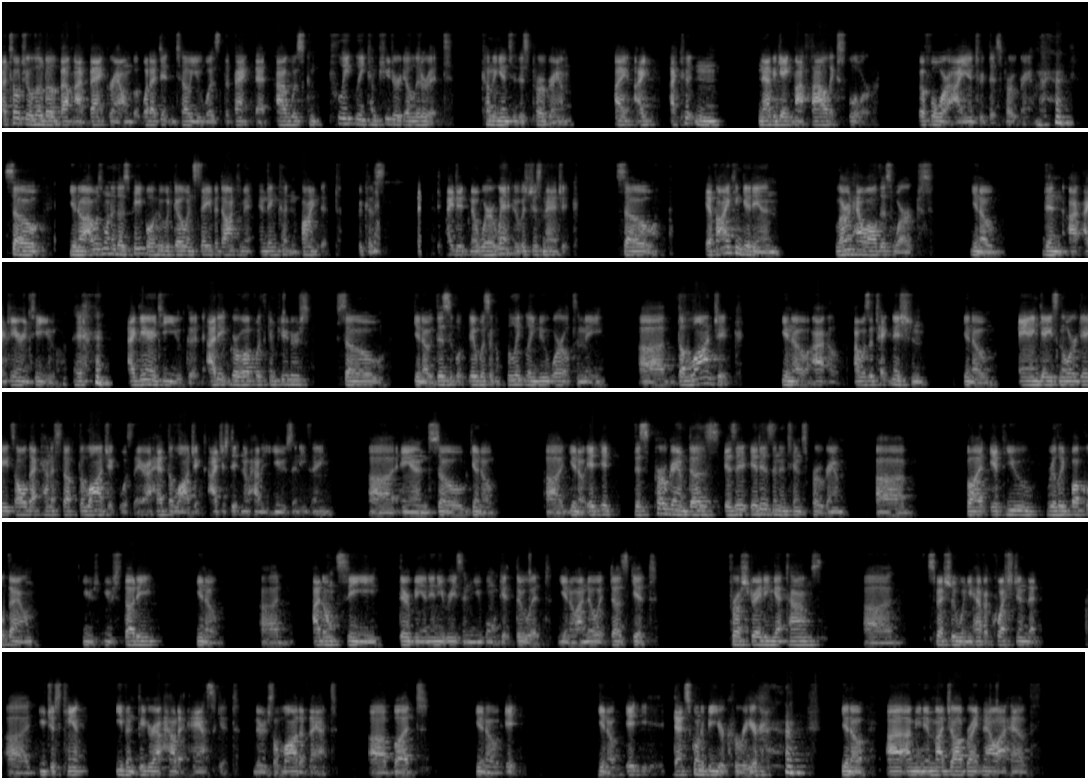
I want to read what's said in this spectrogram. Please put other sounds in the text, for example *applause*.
I told you a little bit about my background, but what I didn't tell you was the fact that I was completely computer illiterate coming into this program. I, I, I couldn't navigate my file explorer before I entered this program. *laughs* so, you know, I was one of those people who would go and save a document and then couldn't find it because I didn't know where it went. It was just magic. So if I can get in, learn how all this works, you know, then I, I guarantee you, *laughs* I guarantee you could. I didn't grow up with computers, so you know this it was a completely new world to me. Uh, the logic, you know, I I was a technician, you know, and gates, NOR gates, all that kind of stuff. The logic was there. I had the logic. I just didn't know how to use anything. Uh, and so, you know, uh, you know, it, it this program does is it it is an intense program. Uh, but if you really buckle down, you you study, you know, uh, I don't see there being any reason you won't get through it. You know, I know it does get frustrating at times, uh, especially when you have a question that uh, you just can't even figure out how to ask it. There's a lot of that, uh, but you know it. You know it, it that's going to be your career. *laughs* you know, I, I mean, in my job right now, I have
